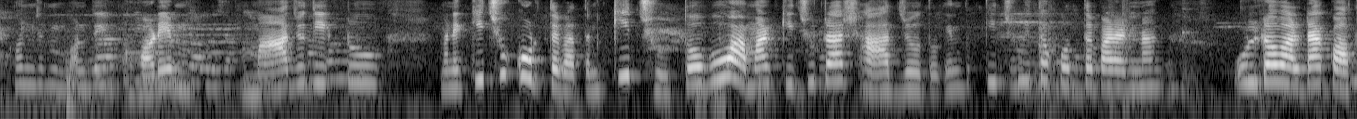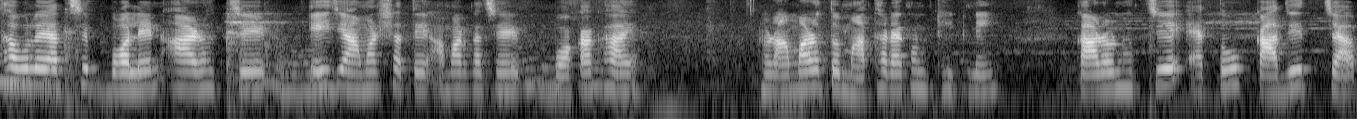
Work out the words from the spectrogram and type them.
এখন যদি ঘরে মা যদি একটু মানে কিছু করতে পারতেন, কিছু, তবুও আমার কিছুটা সাহায্য হতো। কিন্তু কিছুই তো করতে পারেন না। উল্টো পাল্টা কথা বলে যাচ্ছে, বলেন। আর হচ্ছে এই যে আমার সাথে, আমার কাছে বকা খায়। আমারও তো মাথার এখন ঠিক নেই। কারণ হচ্ছে এত কাজের চাপ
